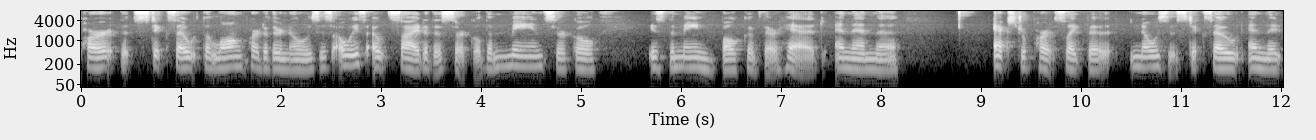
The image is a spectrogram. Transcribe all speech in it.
part that sticks out, the long part of their nose, is always outside of the circle. The main circle is the main bulk of their head. And then the extra parts like the nose that sticks out and the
